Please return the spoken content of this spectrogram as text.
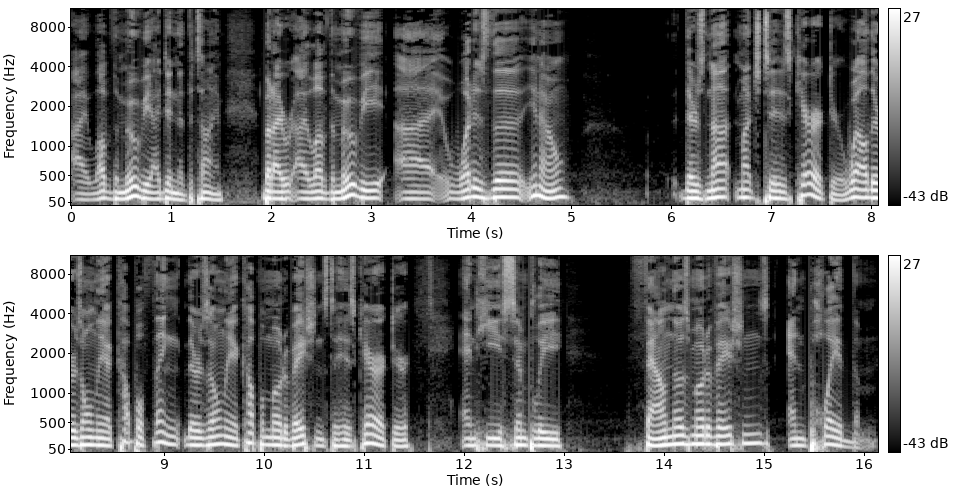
I love the movie. I didn't at the time, but I I love the movie. Uh, what is the you know? There's not much to his character. Well, there's only a couple thing. There's only a couple motivations to his character, and he simply found those motivations and played them,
